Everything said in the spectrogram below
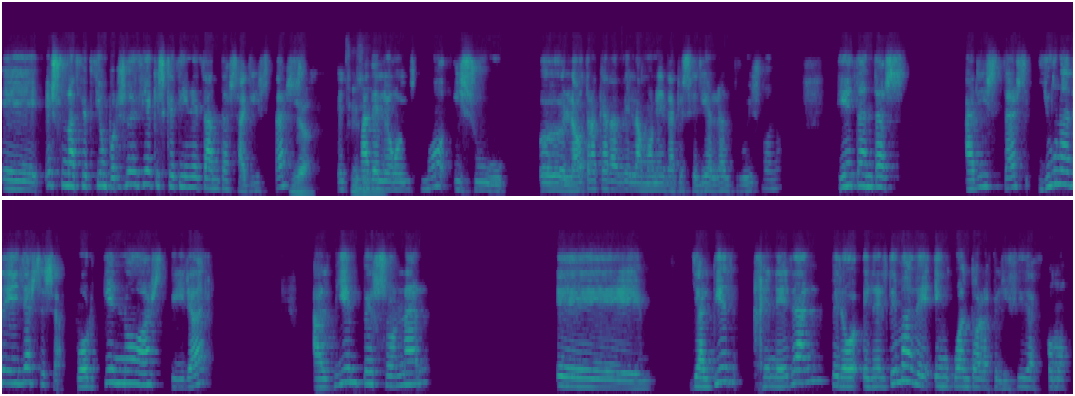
eh, es una acepción, por eso decía que es que tiene tantas aristas, el tema del egoísmo y su, eh, la otra cara de la moneda que sería el altruismo, ¿no? Tiene tantas aristas y una de ellas es esa, ¿por qué no aspirar al bien personal eh, y al bien general, pero en el tema de en cuanto a la felicidad, como,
